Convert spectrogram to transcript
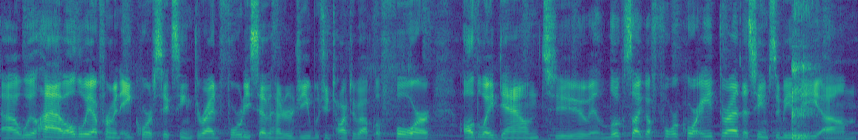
Uh, we'll have all the way up from an 8 core 16 thread 4700G, which we talked about before, all the way down to it looks like a 4 core 8 thread. That seems to be the um,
